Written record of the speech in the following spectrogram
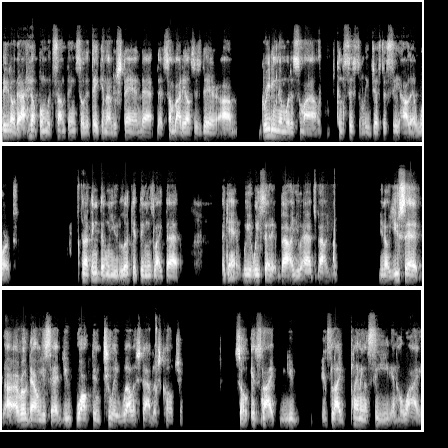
you know that I help them with something so that they can understand that that somebody else is there. Um, greeting them with a smile consistently just to see how that works. And I think that when you look at things like that, again, we, we said it value adds value. You know, you said, I wrote down, you said you walked into a well established culture. So it's like you, it's like planting a seed in Hawaii.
